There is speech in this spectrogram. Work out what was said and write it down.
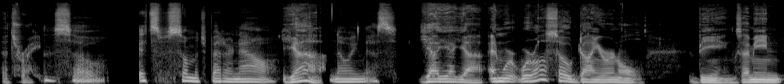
That's right. So it's so much better now Yeah. knowing this. Yeah, yeah, yeah. And we're we're also diurnal beings. I mean,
